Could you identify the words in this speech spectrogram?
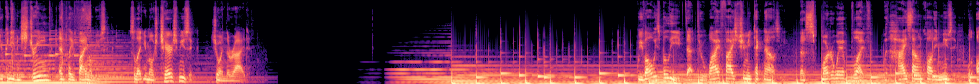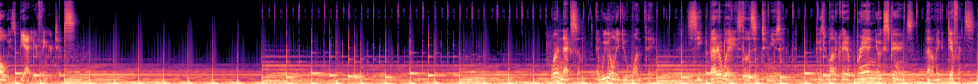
You can even stream and play vinyl music, so let your most cherished music join the ride. We've always believed that through Wi-Fi streaming technology, that a smarter way of life with high sound quality music will always be at your fingertips. We're Nexum, and we only do one thing seek better ways to listen to music because we want to create a brand new experience that'll make a difference.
